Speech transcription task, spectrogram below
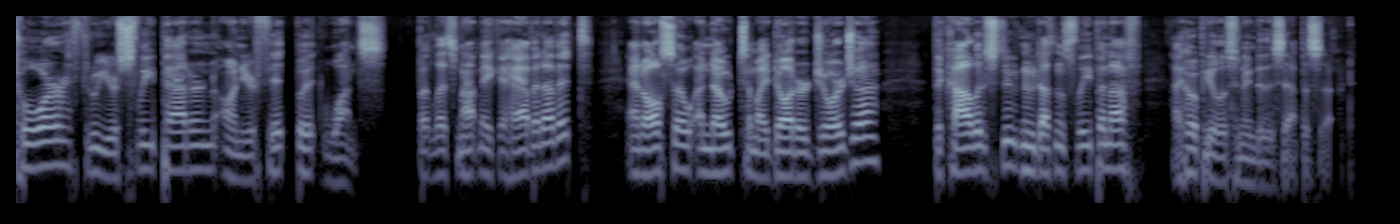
tour through your sleep pattern on your Fitbit once, but let's not make a habit of it. And also a note to my daughter Georgia, the college student who doesn't sleep enough. I hope you're listening to this episode.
